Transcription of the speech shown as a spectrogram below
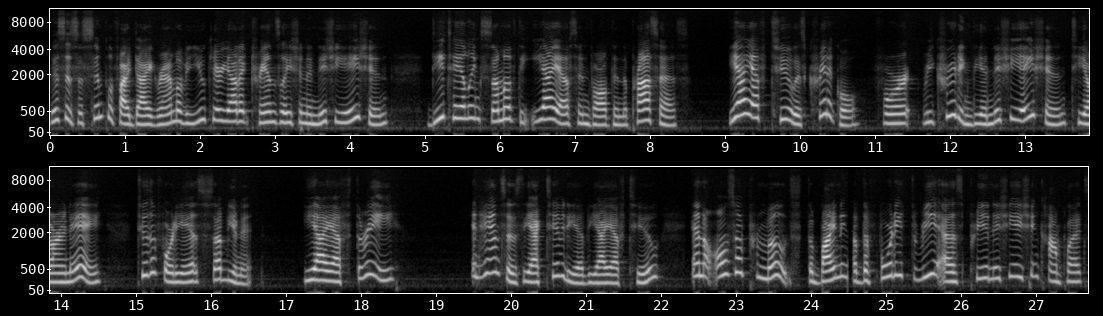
This is a simplified diagram of a eukaryotic translation initiation detailing some of the EIFs involved in the process. EIF2 is critical for recruiting the initiation tRNA to the 40S subunit. EIF3 enhances the activity of EIF2 and also promotes the binding of the 43S pre-initiation complex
